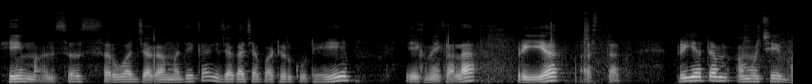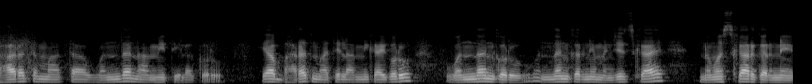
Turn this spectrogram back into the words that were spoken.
ही माणसं सर्व जगामध्ये काय? जगाच्या पाठीवर कुठेही एकमेकाला प्रिय असतात. प्रियतम अमुची भारत माता वंदन आम्ही तिला करू. या भारत मातेला आम्ही काय करू? वंदन करू. वंदन करणे म्हणजेच काय? नमस्कार करणे.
